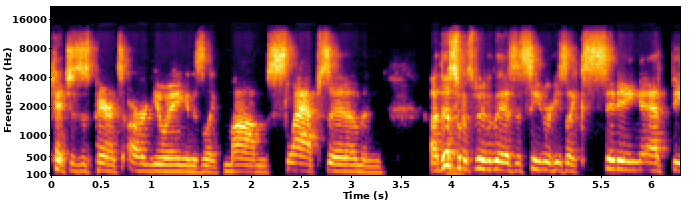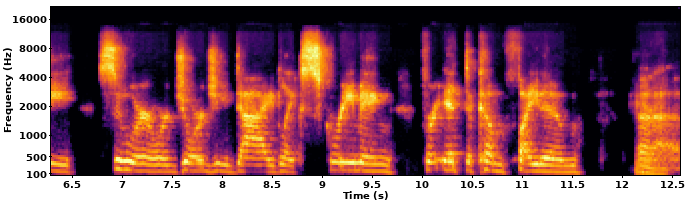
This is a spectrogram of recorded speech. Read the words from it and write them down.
catches his parents arguing and his like mom slaps him. And uh, this one specifically has a scene where he's like sitting at the sewer where georgie died like screaming for it to come fight him. Uh,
